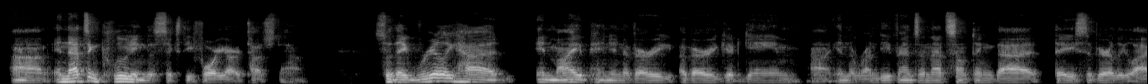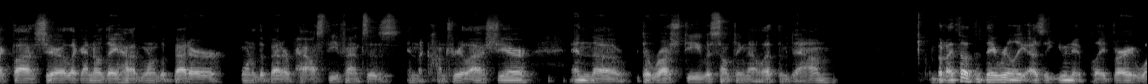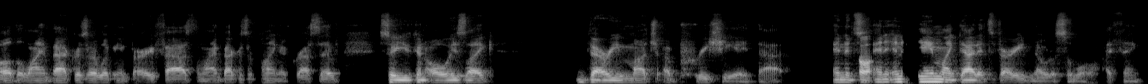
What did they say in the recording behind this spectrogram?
Um, and that's including the 64 yard touchdown. So they really had in my opinion, a very a very good game uh, in the run defense, and that's something that they severely lacked last year. Like I know they had one of the better one of the better pass defenses in the country last year, and the the rush D was something that let them down. But I thought that they really, as a unit, played very well. The linebackers are looking very fast. The linebackers are playing aggressive, so you can always like very much appreciate that. And it's oh. and in a game like that, it's very noticeable. I think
